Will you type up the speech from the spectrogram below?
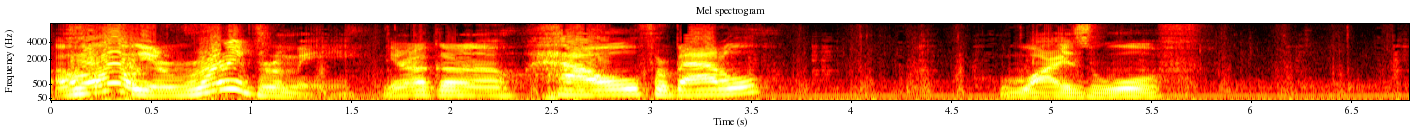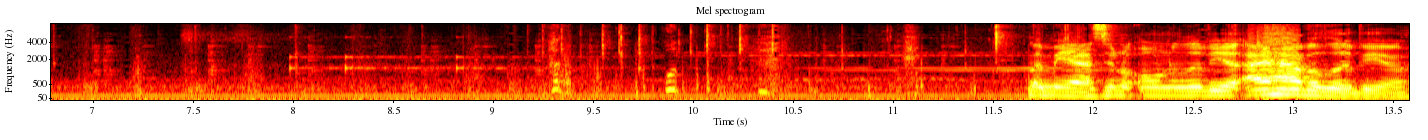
Oh, you're running from me. You're not gonna howl for battle? Wise wolf. Let me ask, you don't own Olivia? I have Olivia.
